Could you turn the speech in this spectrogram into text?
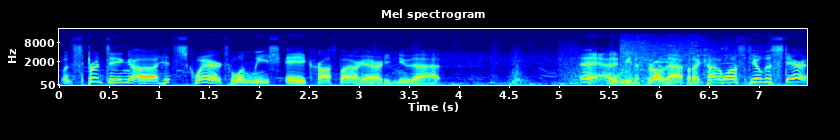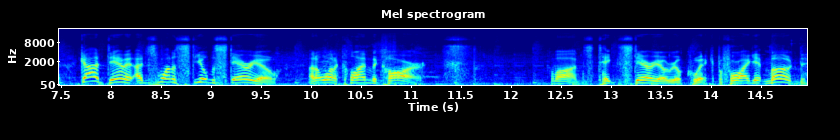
When sprinting, uh, hit square to unleash a crossbow. Okay, I already knew that. Eh, I didn't mean to throw that, but I kind of want to steal this stereo. God damn it, I just want to steal the stereo. I don't want to climb the car. Come on, just take the stereo real quick before I get mugged.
